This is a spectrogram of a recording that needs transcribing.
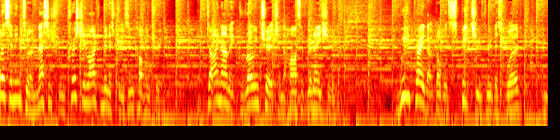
listening to a message from Christian Life Ministries in Coventry, a dynamic, growing church in the heart of the nation. We pray that God will speak to you through this word and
